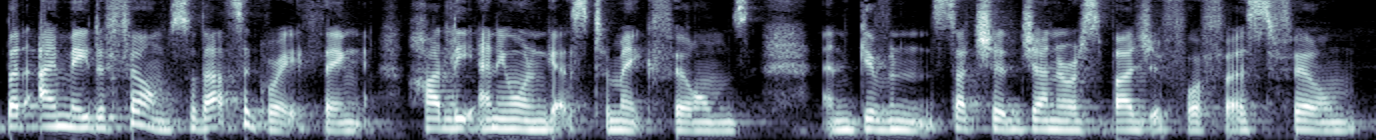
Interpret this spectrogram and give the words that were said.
But I made a film, so that's a great thing. Hardly anyone gets to make films, and given such a generous budget for a first film,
